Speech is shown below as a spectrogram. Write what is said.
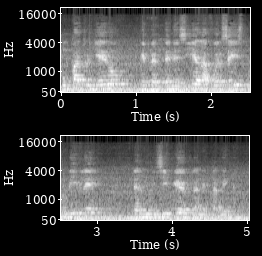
un patrullero que pertenecía a la fuerza disponible del municipio de Planeta Rica.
